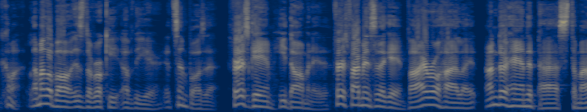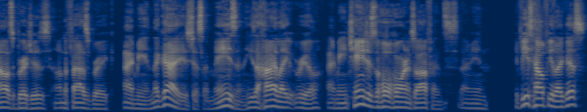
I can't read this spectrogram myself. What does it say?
Come on. LaMelo Ball is the rookie of the year. It's simple as that. First game, he dominated. First five minutes of the game, viral highlight, underhanded pass to Miles Bridges on the fast break. I mean, the guy is just amazing. He's a highlight reel. I mean, changes the whole Hornets offense. I mean, if he's healthy like this,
